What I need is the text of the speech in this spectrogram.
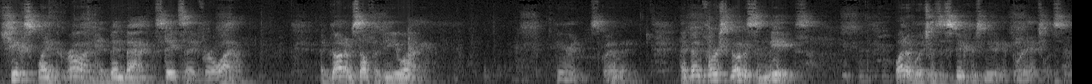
She explained that Ron had been back stateside for a while, had got himself a DUI here in Sequim, had been forced to go to some meetings, one of which was a speakers meeting at Port Angeles.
